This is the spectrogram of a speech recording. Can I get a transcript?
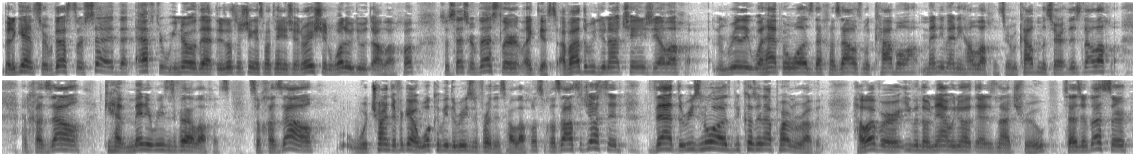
But again, Sir Dessler said that after we know that there's no such thing as spontaneous generation, what do we do with halacha? So says Sir Dessler like this: Avada, we do not change the halacha. And really, what happened was that Chazal was makabel many, many halachas. This is the halacha And Chazal can have many reasons for the halachas. So Chazal, we're trying to figure out what could be the reason for this halacha. So Chazal suggested that the reason was because they're not part of Ravin. However, even though now we know that, that is not true, says Reb Dessler,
